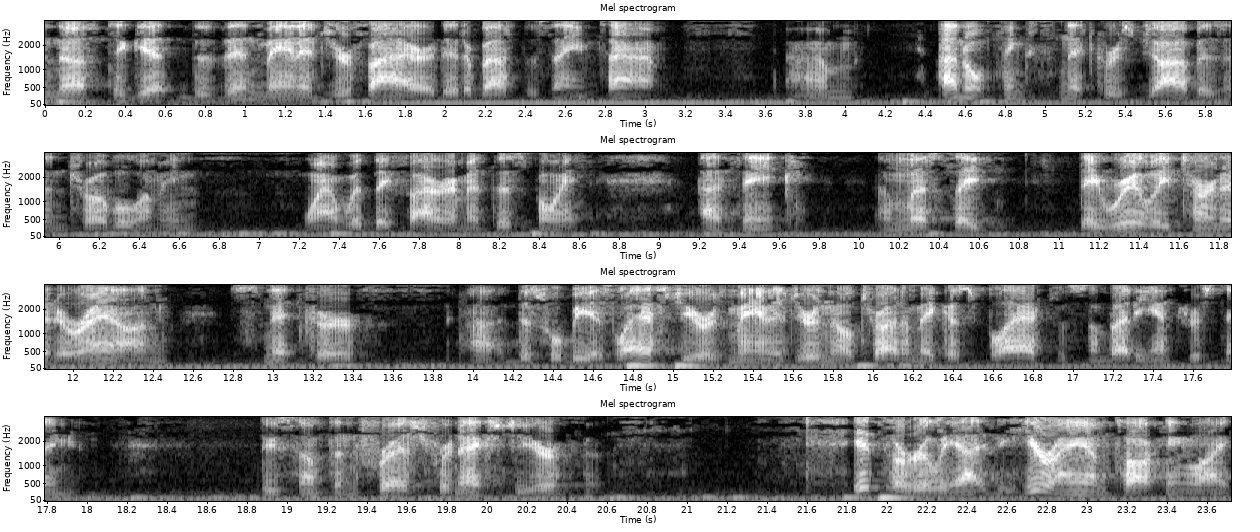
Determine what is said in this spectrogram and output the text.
enough to get the then manager fired at about the same time. Um, I don't think Snitker's job is in trouble. I mean, why would they fire him at this point? I think unless they they really turn it around, Snitker, uh, this will be his last year as manager, and they'll try to make a splash with somebody interesting and do something fresh for next year. It's early. I, here I am talking like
